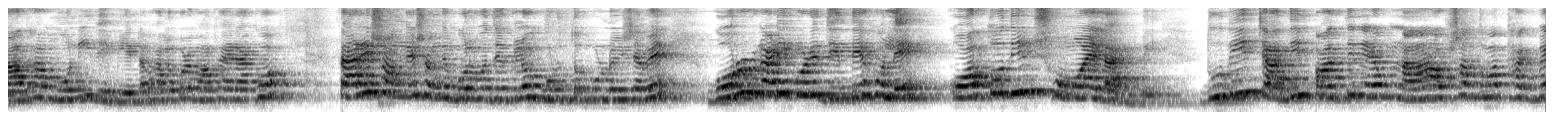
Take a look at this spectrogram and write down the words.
রাধামণি দেবী, এটা ভালো করে মাথায় রাখো। তারই সঙ্গে সঙ্গে বলব যেগুলো গুরুত্বপূর্ণ হিসাবে, গরুর গাড়ি করে যেতে হলে কতদিন সময় লাগবে? দুদিন চার দিন পাঁচ দিন এরকম নানান অপশন তোমার থাকবে।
